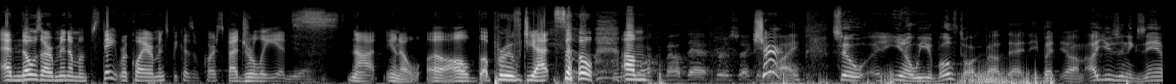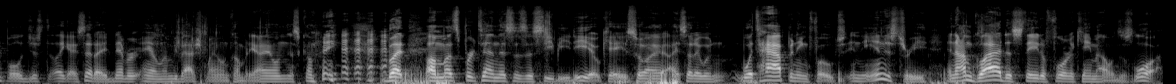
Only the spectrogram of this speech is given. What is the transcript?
and those are minimum state requirements because of course federally it's yeah. not, you know, uh, all approved yet. So um, talk about that for a second. Sure. Why? So, uh, you know, we both talk about that, but um, I'll use an example just like I said I'd never hey, let me bash my own company. I own this company. but um, let's pretend this is a CBD, okay? So I, I said I wouldn't what's happening folks in the industry and I'm glad the state of Florida came out with this law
